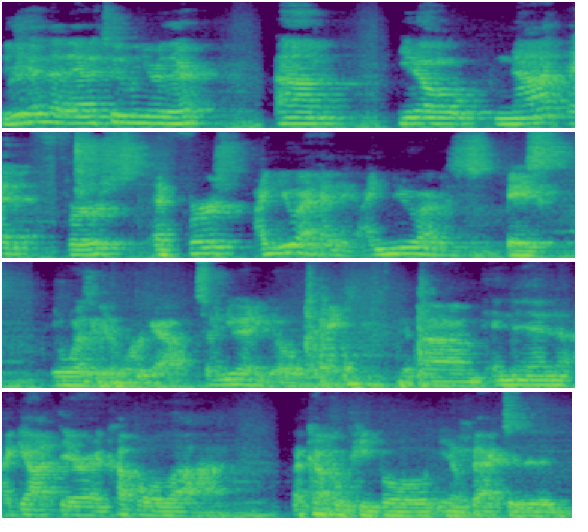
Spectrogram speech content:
Did you have that attitude when you were there? um, you know, not at first. At first, I knew I had. To, I knew I was basically it wasn't going to work out, so I knew I had to go away. Um, and then I got there, and a couple, uh, a couple people, you know, back to the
